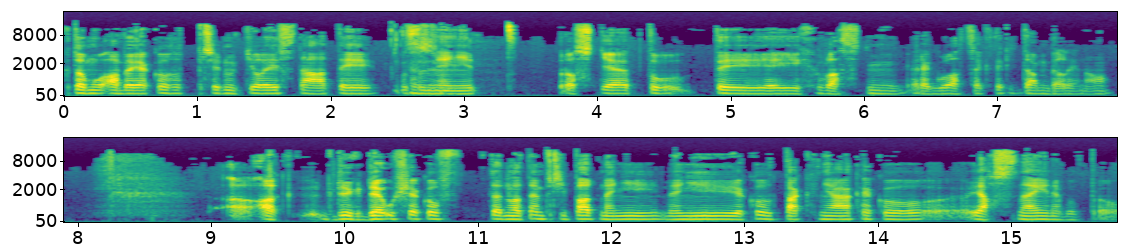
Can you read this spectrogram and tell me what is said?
k tomu, aby jako přinutili státy změnit prostě tu, ty jejich vlastní regulace, které tam byly, no a kde, kde už jako tenhle ten případ není, není jako tak nějak jako jasný, nebo pro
